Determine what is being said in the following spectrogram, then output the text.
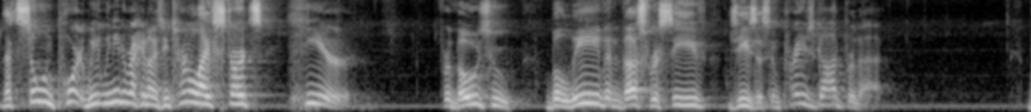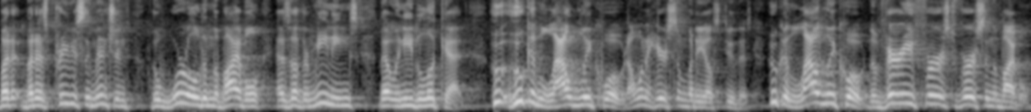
that's so important. We, we need to recognize eternal life starts here for those who believe and thus receive Jesus. And praise God for that. But, but as previously mentioned, the world in the Bible has other meanings that we need to look at. Who, who can loudly quote? I want to hear somebody else do this. Who can loudly quote the very first verse in the Bible?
